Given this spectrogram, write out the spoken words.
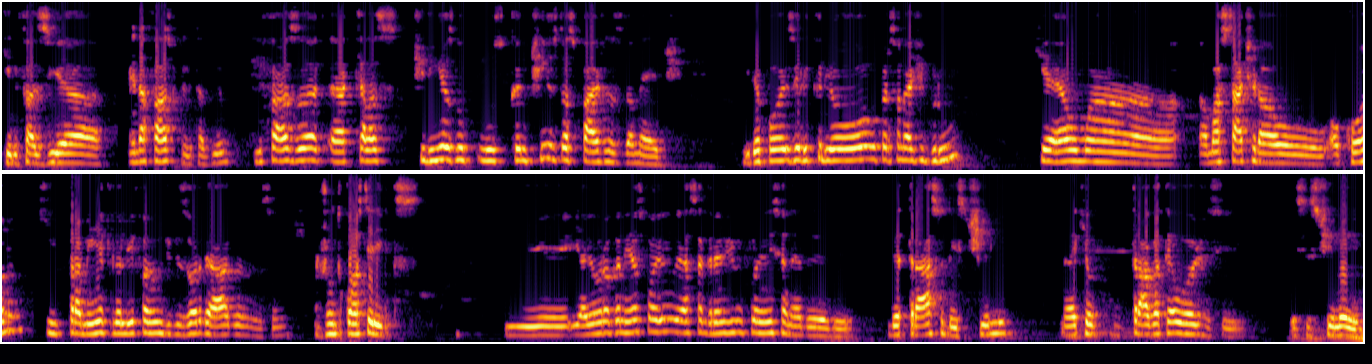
que ele fazia ainda faz porque ele está vivo. Ele faz a, aquelas tirinhas no, nos cantinhos das páginas da Mad. E depois ele criou o personagem Gru, que é uma, é uma sátira ao, ao Conan, que para mim aquilo ali foi um divisor de águas, assim, junto com Asterix. E, e aí o Uraganês foi essa grande influência, né, de, de, de, traço, de estilo, né, que eu trago até hoje, esse, esse estilo aí.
